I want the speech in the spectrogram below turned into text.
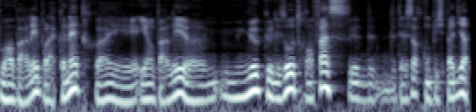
pour en parler, pour la connaître quoi, et, en parler mieux que les autres en face telle sorte qu'on puisse pas dire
